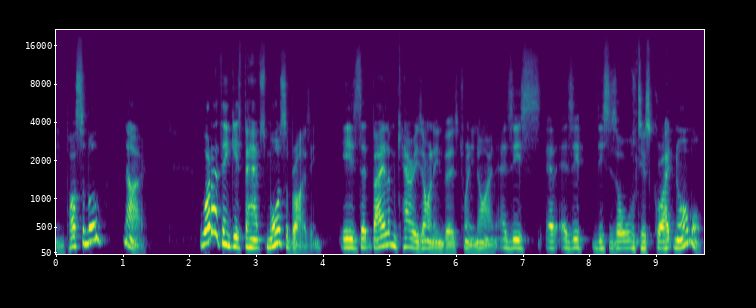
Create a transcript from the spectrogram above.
Impossible? No. What I think is perhaps more surprising is that Balaam carries on in verse 29 as, is, as if this is all just quite normal.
